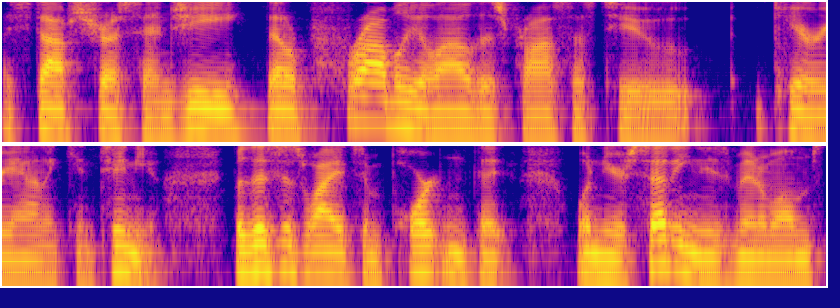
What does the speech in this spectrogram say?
I stop stress NG. That'll probably allow this process to carry on and continue. But this is why it's important that when you're setting these minimums,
